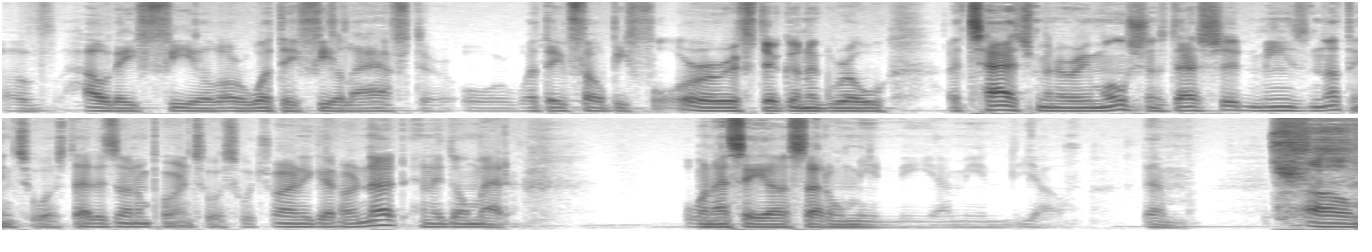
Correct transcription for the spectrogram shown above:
of how they feel or what they feel after or what they felt before or if they're going to grow attachment or emotions. That shit means nothing to us. That is unimportant to us. We're trying to get our nut, and it don't matter. When I say us, I don't mean me. I mean y'all, them. Um,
